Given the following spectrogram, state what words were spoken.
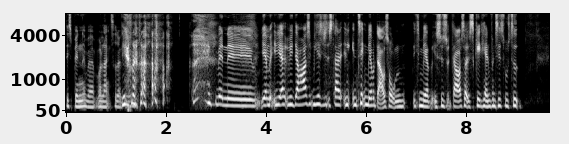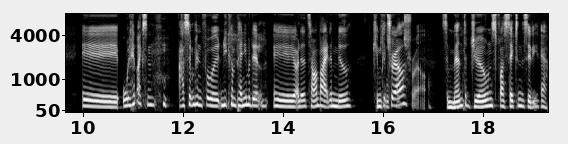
Det er spændende, hvad, hvor lang tid der er gået. men, øh, Ja, men jeg, der er også, jeg synes, der er en, en ting mere på dagsordenen, som jeg, jeg synes, der er også sket herinde for den sidste uges tid. Øh, Ole Henriksen har simpelthen fået en ny kampagnemodel øh, og lavet et samarbejde med Kim, Kim Cattrall, Cattrall. Samantha Jones fra Sex and the City. Ja.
